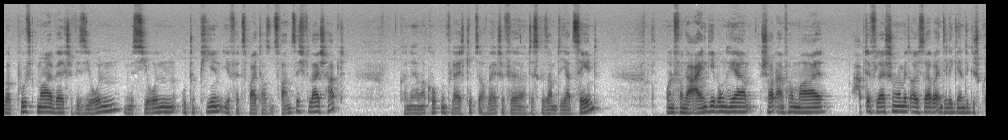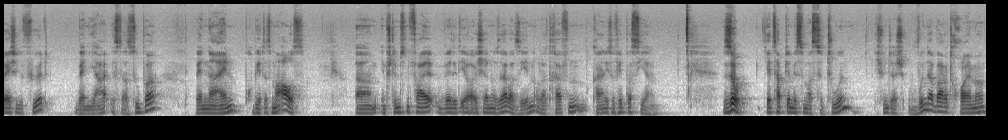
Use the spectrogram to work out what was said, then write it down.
überprüft mal, welche Visionen, Missionen, Utopien ihr für 2020 vielleicht habt. Könnt ihr ja mal gucken, vielleicht gibt es auch welche für das gesamte Jahrzehnt. Und von der Eingebung her, schaut einfach mal, habt ihr vielleicht schon mal mit euch selber intelligente Gespräche geführt? Wenn ja, ist das super. Wenn nein, probiert es mal aus. Ähm, Im schlimmsten Fall werdet ihr euch ja nur selber sehen oder treffen, kann ja nicht so viel passieren. So, jetzt habt ihr ein bisschen was zu tun. Ich wünsche euch wunderbare Träume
